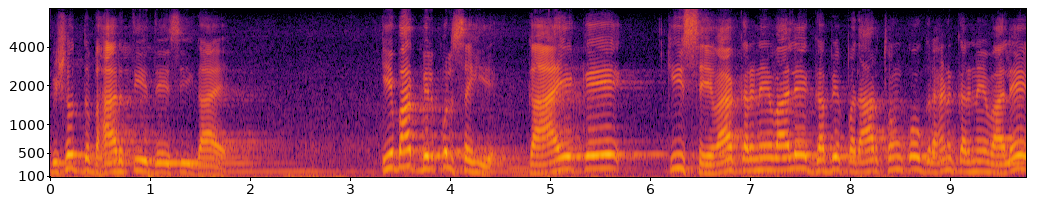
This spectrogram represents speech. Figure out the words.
विशुद्ध भारतीय देसी गाय। ये बात बिल्कुल सही है। गाय के, की सेवा करने वाले, गव्य पदार्थों को ग्रहण करने वाले,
